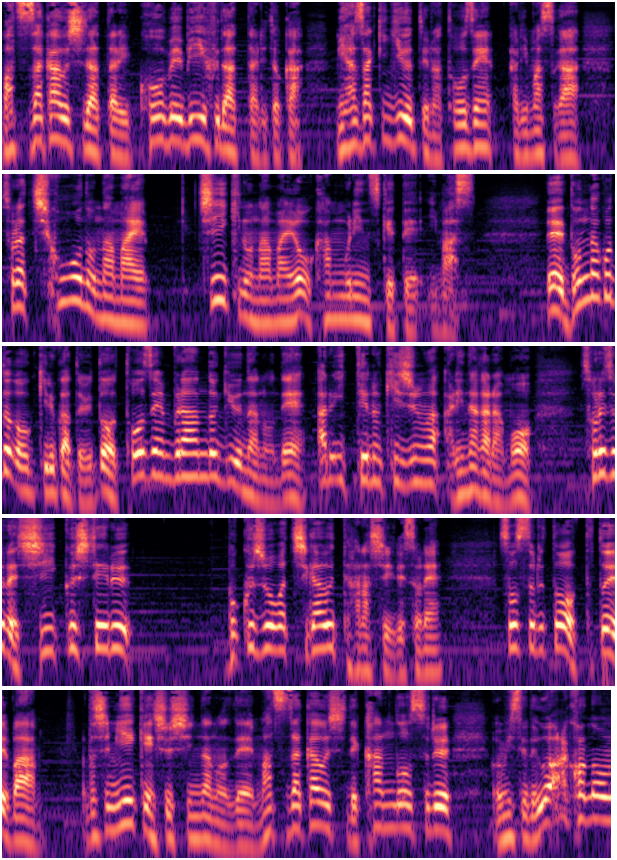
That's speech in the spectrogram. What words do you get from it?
松坂牛だったり神戸ビーフだったりとか宮崎牛というのは当然ありますがそれは地方の名前地域の名前を冠につけています。でどんなことが起きるかというと当然ブランド牛なのである一定の基準はありながらもそれぞれ飼育している牧場は違うって話ですよね。そうすると例えば私三重県出身なので松坂牛で感動するお店でうわこの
